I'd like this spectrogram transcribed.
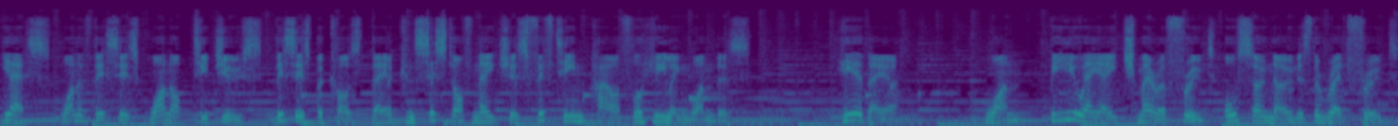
Yes, one of this is 1 Opti juice, this is because they consist of nature's 15 powerful healing wonders. Here they are. 1. BUAH merah fruit, also known as the red fruit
